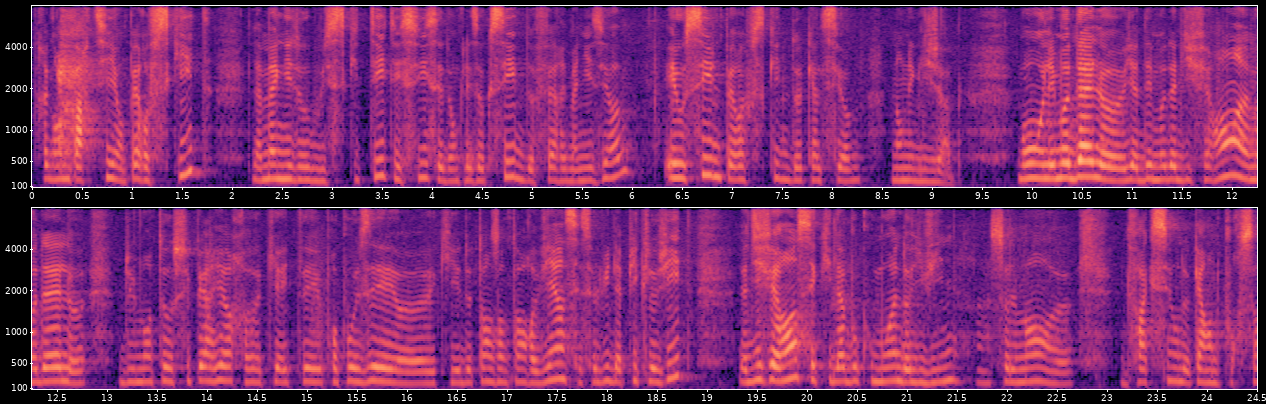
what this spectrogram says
très grande partie en perovskite. La magnétoskitite, ici, c'est donc les oxydes de fer et magnésium, et aussi une perovskite de calcium non négligeable. Bon, les modèles, euh, il y a des modèles différents. Un modèle euh, du manteau supérieur euh, qui a été proposé, qui de temps en temps revient, c'est celui de la piclogite. La différence, c'est qu'il a beaucoup moins d'olivine, hein, seulement une fraction de 40%.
